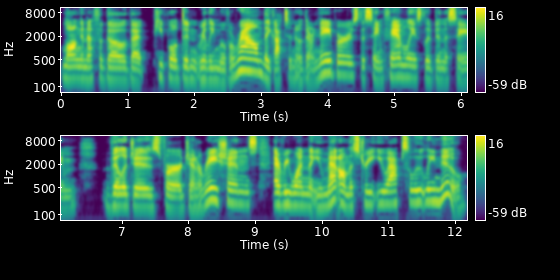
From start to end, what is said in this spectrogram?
long enough ago that people didn't really move around. They got to know their neighbors, the same families lived in the same villages for generations. Everyone that you met on the street, you absolutely knew.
